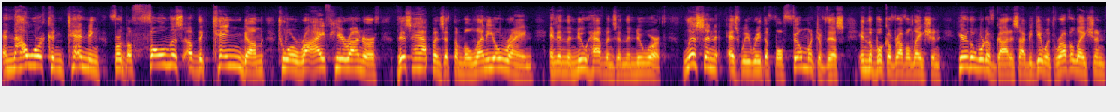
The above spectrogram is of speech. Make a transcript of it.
and now we're contending for the fullness of the kingdom to arrive here on earth. This happens at the millennial reign and in the new heavens and the new earth. Listen as we read the fulfillment of this in the book of Revelation. Hear the word of God as I begin with Revelation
